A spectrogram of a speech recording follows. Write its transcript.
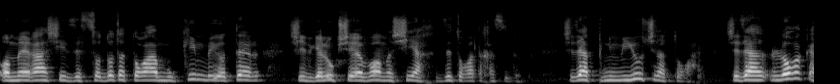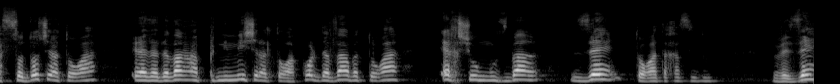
אומר רש"י, זה סודות התורה העמוקים ביותר שיתגלו כשיבוא המשיח, זה תורת החסידות. שזה הפנימיות של התורה, שזה לא רק הסודות של התורה, אלא זה הדבר הפנימי של התורה. כל דבר בתורה, איך שהוא מוסבר, זה תורת החסידות. וזה,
